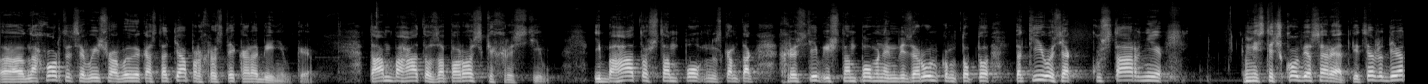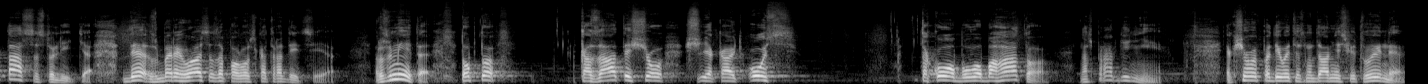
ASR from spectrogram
е, на Хортиці вийшла велика стаття про хрести Карабінівки. Там багато запорозьких хрестів. І багато штампов, ну, скажімо так, хрестів із штампованим візерунком, тобто такі ось як кустарні містечкові осередки. Це вже 19 століття, де збереглася запорозька традиція. Розумієте? Тобто казати, що, як кажуть, ось такого було багато? Насправді ні. Якщо ви подивитесь на давні світлини,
